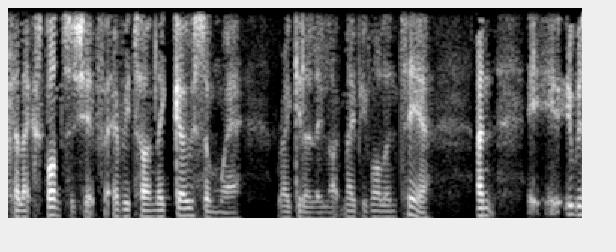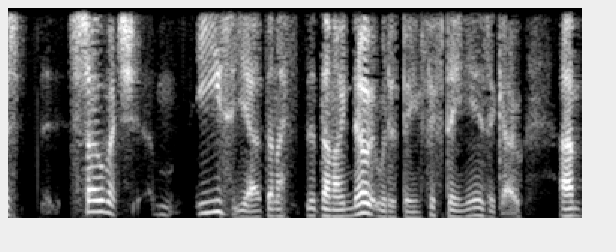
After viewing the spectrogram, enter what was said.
collect sponsorship for every time they go somewhere regularly, like maybe volunteer. And it, it was so much easier than I than I know it would have been 15 years ago. Um,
